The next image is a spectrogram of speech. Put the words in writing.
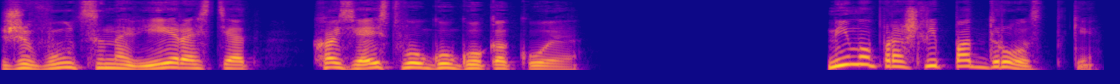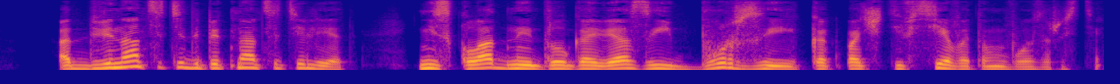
Живут, сыновей растят, хозяйство ого-го какое. Мимо прошли подростки от 12 до 15 лет, нескладные, долговязые борзые, как почти все в этом возрасте.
